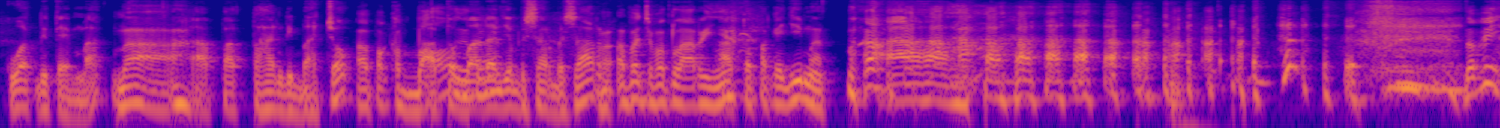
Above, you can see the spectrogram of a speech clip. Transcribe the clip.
kuat ditembak? Nah, Apa tahan dibacok? apa kebal? Atau gitu? badannya besar-besar? Apa cepat larinya? Atau pakai jimat? Tapi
